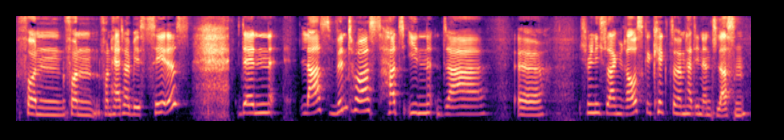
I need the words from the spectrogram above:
von, von, von Hertha BSC ist. Denn Lars Windhorst hat ihn da, äh, ich will nicht sagen rausgekickt, sondern hat ihn entlassen.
